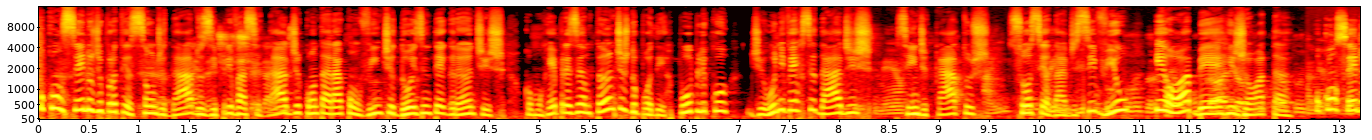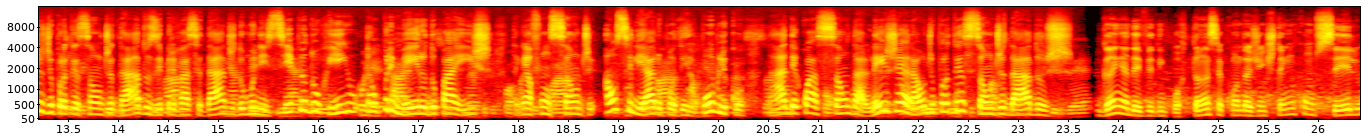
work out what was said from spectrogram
O Conselho de Proteção de Dados e Privacidade contará com 22 integrantes, como representantes do poder público, de universidades, sindicatos, sociedade civil e OABRJ. O Conselho de Proteção de Dados e Privacidade do município do Rio é o primeiro do país. Tem a função de auxiliar o poder público na adequação da Lei Geral de Proteção de Dados. Ganha devida importância quando a gente tem um conselho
